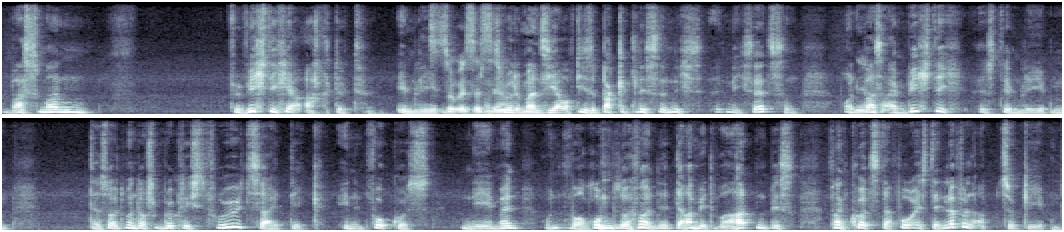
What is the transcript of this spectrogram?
was man für wichtig erachtet im Leben. So ist es, Sonst ja. würde man sie ja auf diese Bucketliste nicht, nicht setzen. Und ja. was einem wichtig ist im Leben, das sollte man doch möglichst frühzeitig in den Fokus nehmen. Und warum soll man denn damit warten, bis man kurz davor ist, den Löffel abzugeben?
